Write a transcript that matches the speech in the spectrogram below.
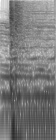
Mm-hmm.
